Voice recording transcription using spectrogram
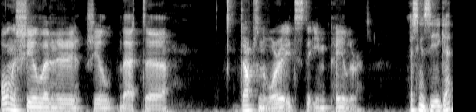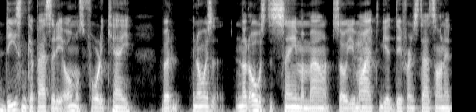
only shield legendary shield that uh, drops on the warrior it's the impaler. As you can see, it got decent capacity, almost 40k, but you know, it's not always the same amount, so you might get different stats on it.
